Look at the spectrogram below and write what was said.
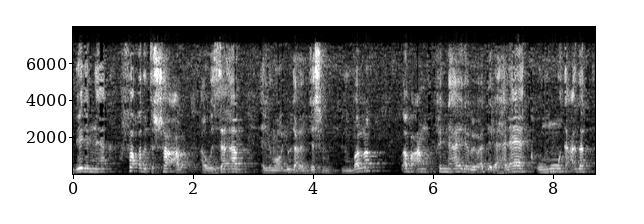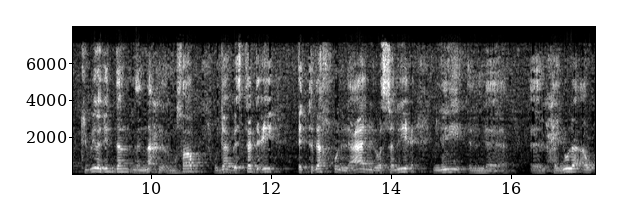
ليه؟ لأنها فقدت الشعر أو الزغب اللي موجود على الجسم من بره. طبعا في النهاية ده بيؤدي إلى هلاك وموت عدد كبيرة جدا من النحل المصاب وده بيستدعي التدخل العاجل والسريع للحيلولة أو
